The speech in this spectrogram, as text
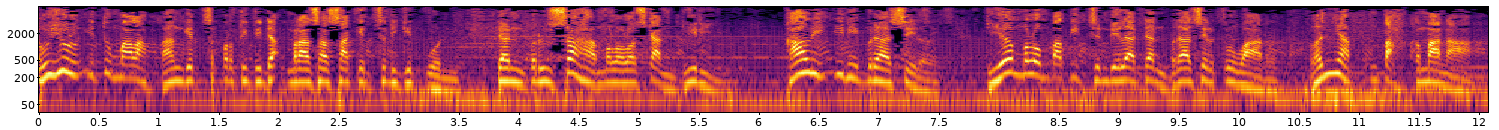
Tuyul itu malah bangkit seperti tidak merasa sakit sedikit pun dan berusaha meloloskan diri. Kali ini berhasil. Dia melompati jendela dan berhasil keluar, lenyap entah ke mana.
